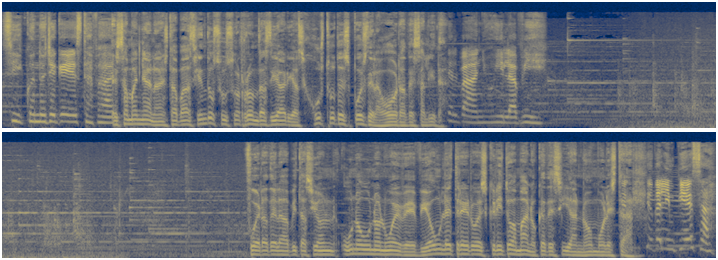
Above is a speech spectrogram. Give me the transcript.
Sí, cuando llegué estaba Esa mañana estaba haciendo sus rondas diarias justo después de la hora de salida. del baño y la vi. Fuera de la habitación 119 vio un letrero escrito a mano que decía no molestar. Servicio de limpieza.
